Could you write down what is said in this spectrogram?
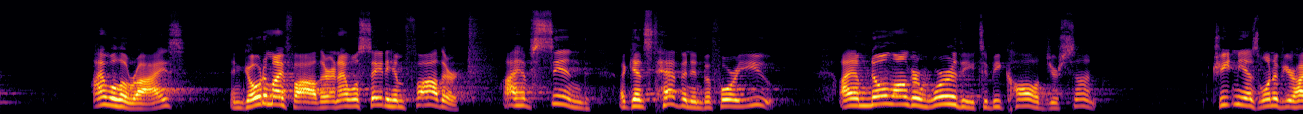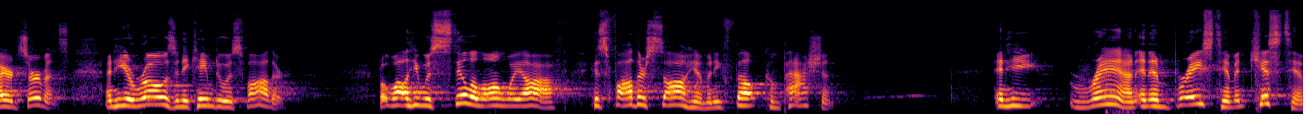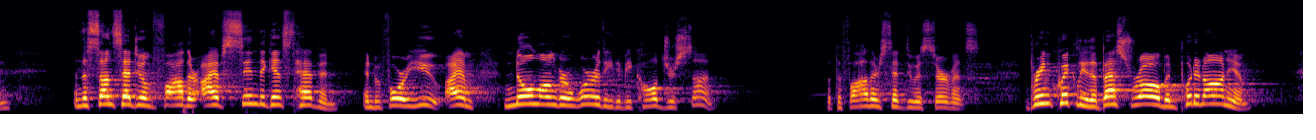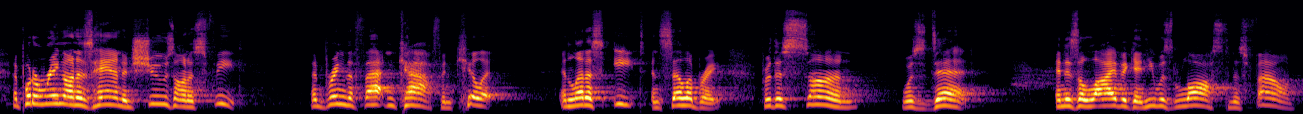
I will arise and go to my father, and I will say to him, Father, I have sinned against heaven and before you. I am no longer worthy to be called your son. Treat me as one of your hired servants. And he arose and he came to his father. But while he was still a long way off, his father saw him and he felt compassion. And he ran and embraced him and kissed him. And the son said to him, Father, I have sinned against heaven and before you. I am no longer worthy to be called your son. But the father said to his servants, Bring quickly the best robe and put it on him, and put a ring on his hand and shoes on his feet, and bring the fattened calf and kill it, and let us eat and celebrate. For this son was dead and is alive again. He was lost and is found.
